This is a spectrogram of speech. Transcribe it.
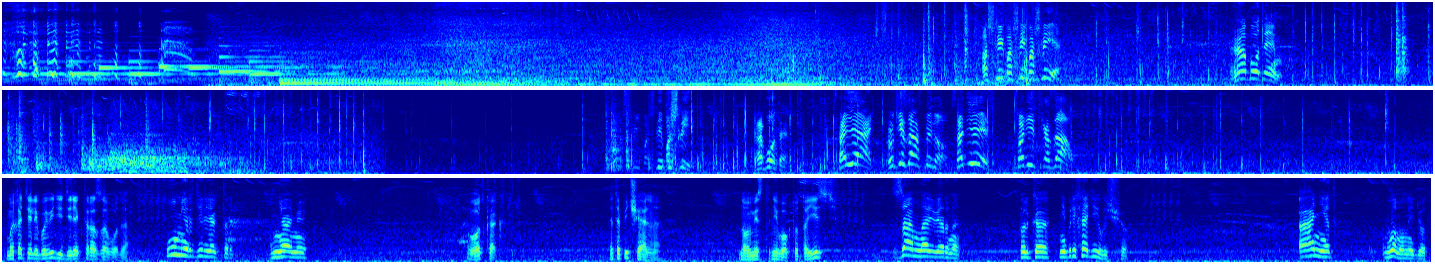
Пошли, пошли, пошли! Работаем! Пошли, пошли, пошли! Работаем! Стоять! Руки за спину! Садись! Садись, сказал! Мы хотели бы видеть директора завода. Умер директор. Днями. Вот как. Это печально. Но вместо него кто-то есть? Зам, наверное. Только не приходил еще. А, нет. Вон он идет.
